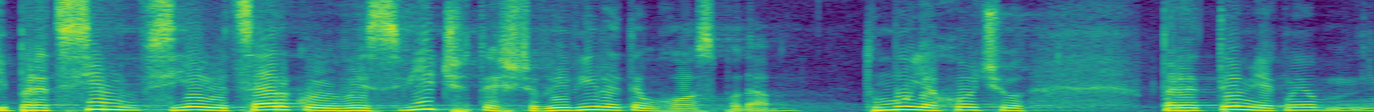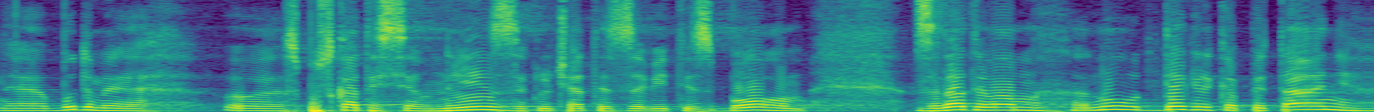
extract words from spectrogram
І перед всім всією церквою ви свідчите, що ви вірите в Господа. Тому я хочу перед тим, як ми е, будемо е, спускатися вниз, заключати завіти з Богом, задати вам ну, декілька питань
